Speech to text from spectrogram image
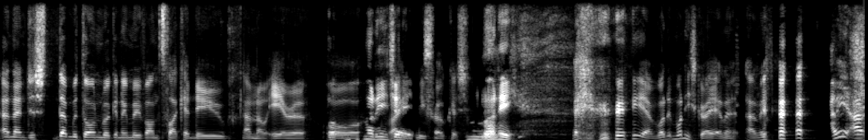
and then just then we're done. We're gonna move on to like a new I don't know era or money, like, James. new focus. Money. yeah, money, money's great, isn't it? I mean, I mean, I,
